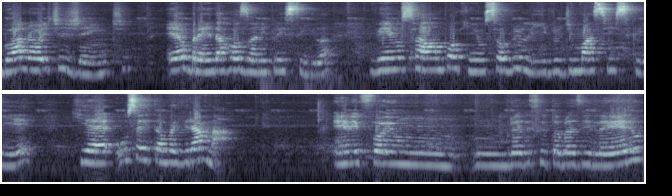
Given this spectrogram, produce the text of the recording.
Boa noite, gente. Eu, Brenda, Rosane e Priscila, viemos falar um pouquinho sobre o livro de Moacir Sclier, que é O Sertão Vai Virar Mar. Ele foi um, um grande escritor brasileiro,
